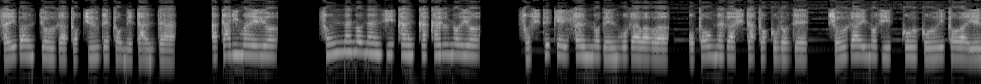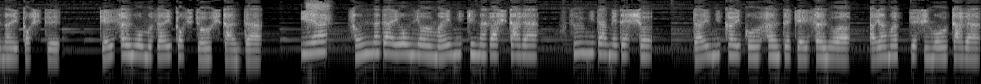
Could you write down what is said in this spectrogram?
裁判長が途中で止めたんだ。当たり前よ。そんなの何時間かかるのよ。そして K さんの弁護側は、音を流したところで、傷害の実行行為とは言えないとして、K さんを無罪と主張したんだ。いや、そんな大音量毎日流したら、普通にダメでしょ。第2回後半で K さんは、誤ってしもうたら、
